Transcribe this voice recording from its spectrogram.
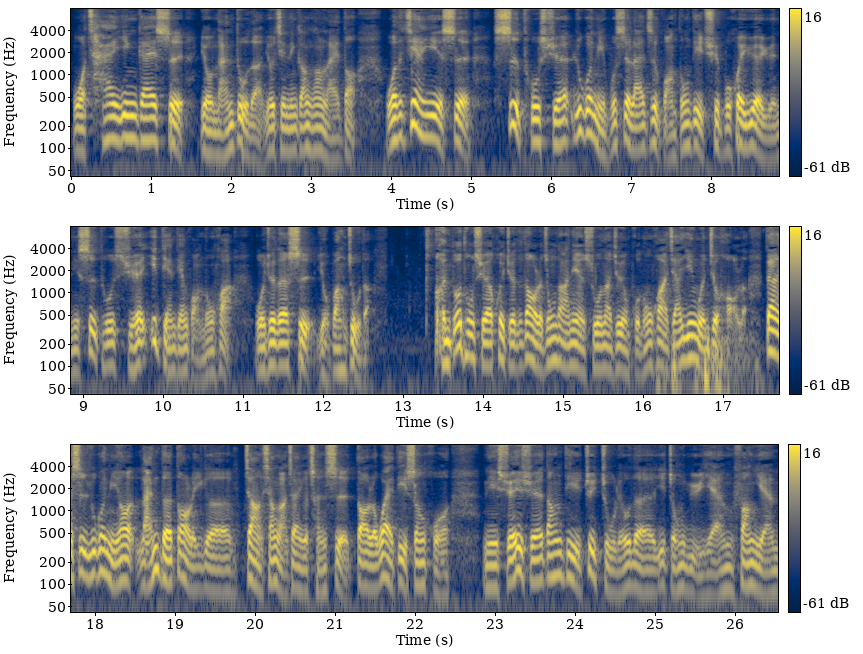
我猜应该是有难度的，尤其您刚刚来到。我的建议是。试图学，如果你不是来自广东地区，不会粤语，你试图学一点点广东话，我觉得是有帮助的。很多同学会觉得到了中大念书，那就用普通话加英文就好了。但是如果你要难得到了一个这样香港这样一个城市，到了外地生活，你学一学当地最主流的一种语言方言，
